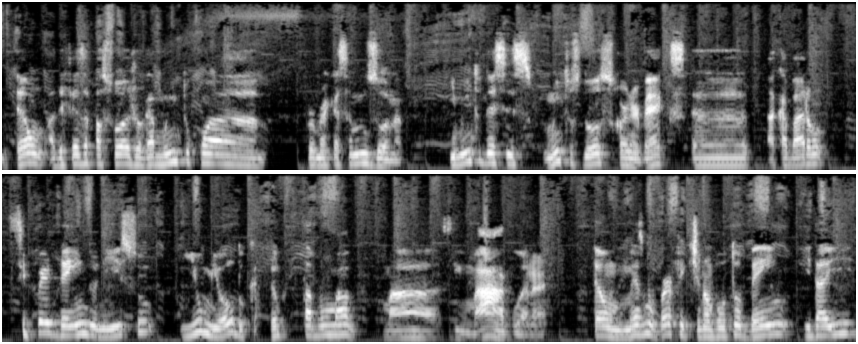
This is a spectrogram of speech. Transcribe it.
Então, a defesa passou a jogar muito com a por marcação em zona. E muito desses, muitos dos cornerbacks ah, acabaram se perdendo nisso e o miolo do campo tava uma, uma, assim, uma água, né? Então, mesmo o Perfect não voltou bem, e daí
